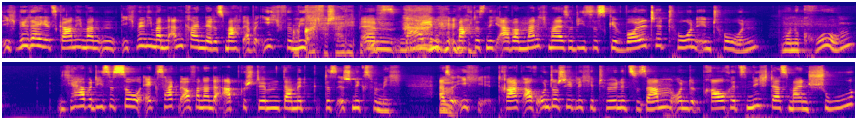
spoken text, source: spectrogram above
Ich will da jetzt gar niemanden, ich will niemanden ankreiden, der das macht, aber ich für mich. Oh Gott, wahrscheinlich bin ähm, nein, macht es nicht, aber manchmal so dieses gewollte Ton in Ton. Monochrom? Ich habe dieses so exakt aufeinander abgestimmt, damit, das ist nichts für mich. Also ich trage auch unterschiedliche Töne zusammen und brauche jetzt nicht, dass mein Schuh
